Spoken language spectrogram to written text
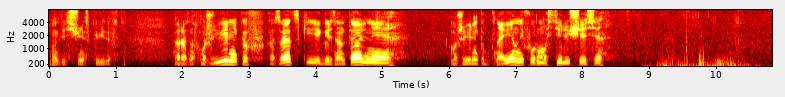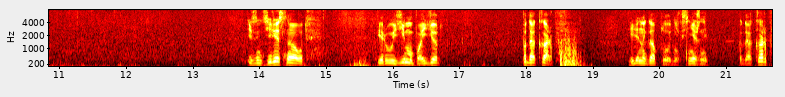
Вот здесь еще несколько видов разных можжевельников. Казацкие, горизонтальные можжевельник обыкновенной формы стелющаяся. Из интересного вот первую зиму пойдет подокарп или многоплодник. Снежный подокарп,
